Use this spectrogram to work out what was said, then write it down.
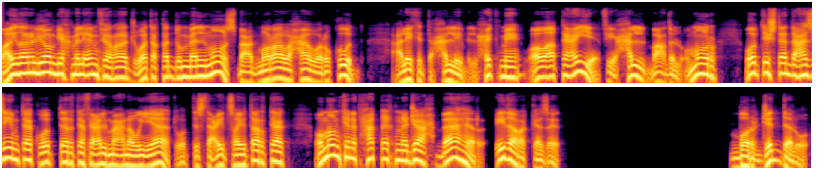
وأيضا اليوم بيحمل انفراج وتقدم ملموس بعد مراوحة وركود. عليك التحلي بالحكمة وواقعية في حل بعض الأمور وبتشتد عزيمتك وبترتفع المعنويات وبتستعيد سيطرتك وممكن تحقق نجاح باهر إذا ركزت. برج الدلو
